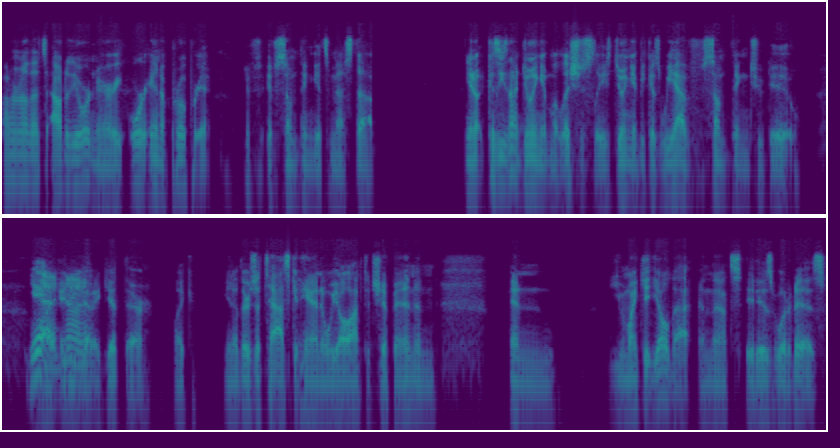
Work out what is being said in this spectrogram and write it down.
I don't know that's out of the ordinary or inappropriate if if something gets messed up you know, because he's not doing it maliciously. He's doing it because we have something to do. Yeah, right? and no, you got to get there. Like, you know, there's a task at hand, and we all have to chip in, and and you might get yelled at, and that's it is what it is.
